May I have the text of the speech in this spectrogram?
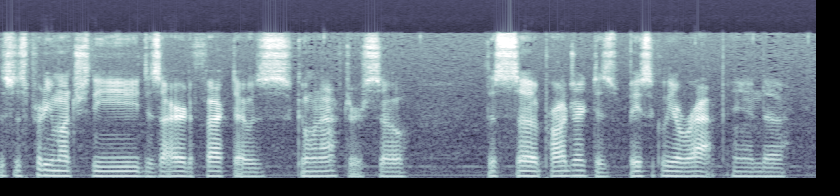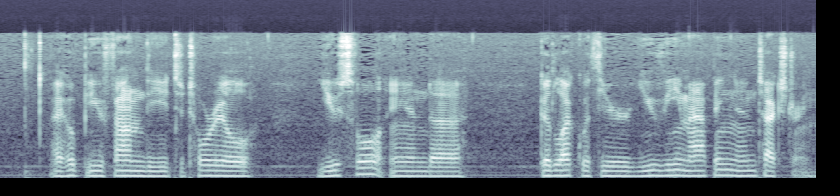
this is pretty much the desired effect I was going after. So this uh, project is basically a wrap. And uh, I hope you found the tutorial useful. And uh, good luck with your UV mapping and texturing.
